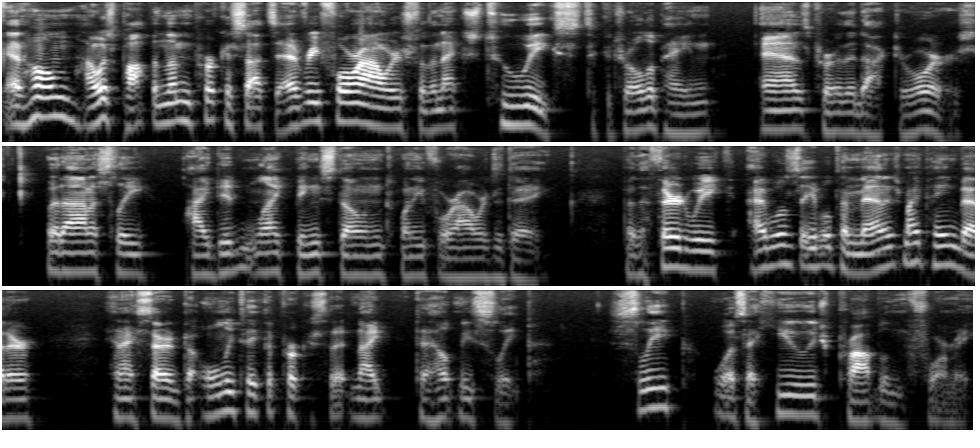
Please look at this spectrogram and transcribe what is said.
At home, I was popping them Percocets every four hours for the next two weeks to control the pain as per the doctor orders. But honestly, I didn't like being stoned 24 hours a day. By the third week, I was able to manage my pain better and I started to only take the Percocet at night to help me sleep. Sleep was a huge problem for me.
